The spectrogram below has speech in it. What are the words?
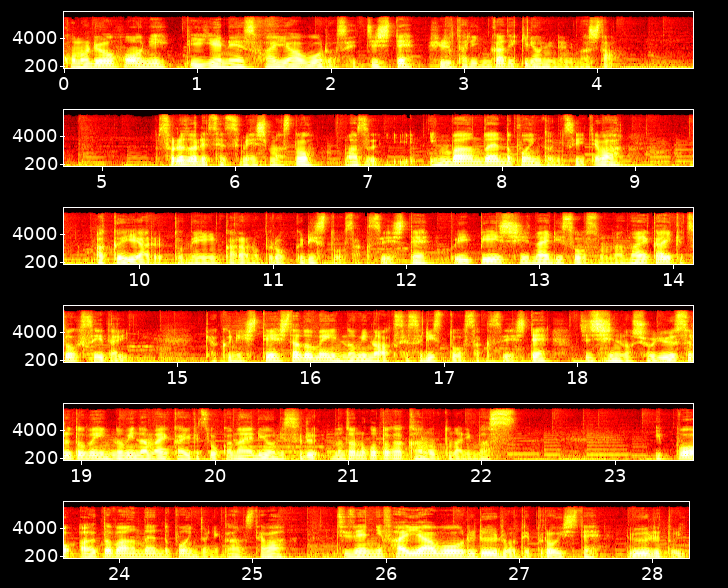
この両方に DNS ファイアウォールを設置してフィルタリングができるようになりました。それぞれ説明しますと、まず、インバウンドエンドポイントについては、悪意あるドメインからのブロックリストを作成して VPC 内リソースの名前解決を防いだり、逆に指定したドメインのみのアクセスリストを作成して自身の所有するドメインのみ名前解決を行えるようにするなどのことが可能となります。一方、アウトバウンドエンドポイントに関しては、事前にファイアウォールルールをデプロイして、ルールと一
